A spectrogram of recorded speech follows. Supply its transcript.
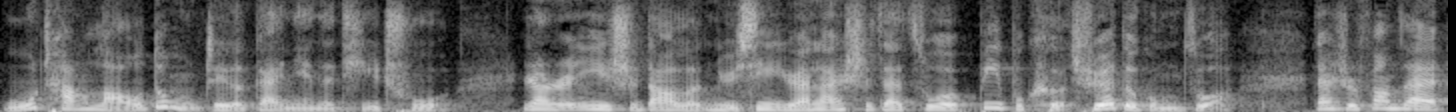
无偿劳动这个概念的提出，让人意识到了女性原来是在做必不可缺的工作，但是放在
